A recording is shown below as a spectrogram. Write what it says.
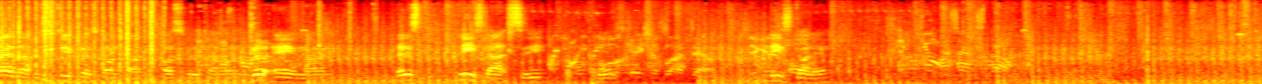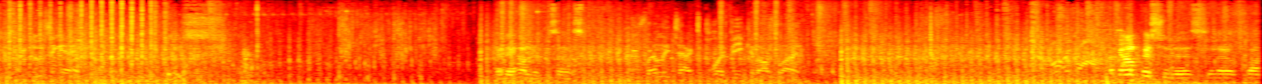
That is like the stupidest gunfight I could possibly come. Good aim, man. That is. Please, that see. Please, locations locked down. Please in gun hole. him. Fuel reserves low. Losing A. Yeah, they 100%. Friendly tac deploy beacon offline. Okay, I'm pushing this, you know, fine.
